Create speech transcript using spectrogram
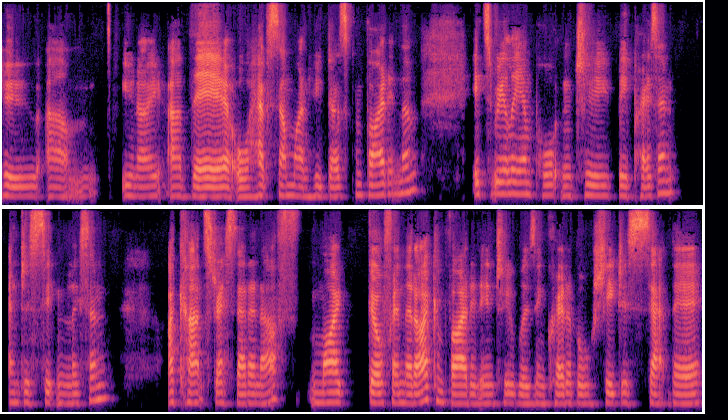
who um, you know are there or have someone who does confide in them it's really important to be present and just sit and listen. I can't stress that enough. My girlfriend that I confided into was incredible. She just sat there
